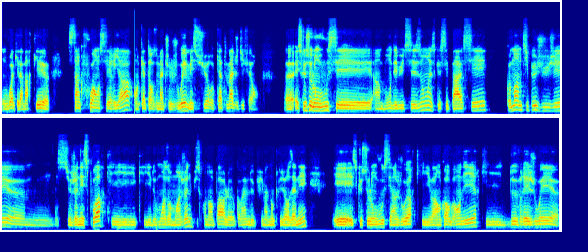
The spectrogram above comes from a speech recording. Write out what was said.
on voit qu'il a marqué cinq fois en Serie A, en 14 matchs joués, mais sur quatre matchs différents. Est-ce que selon vous, c'est un bon début de saison? Est-ce que c'est pas assez? Comment un petit peu juger euh, ce jeune espoir qui, qui est de moins en moins jeune, puisqu'on en parle quand même depuis maintenant plusieurs années? Et est-ce que selon vous, c'est un joueur qui va encore grandir, qui devrait jouer euh,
